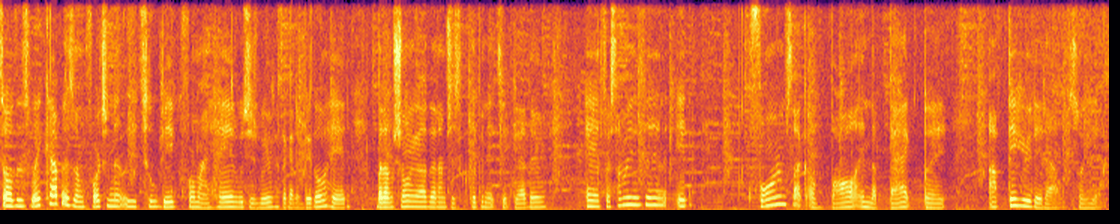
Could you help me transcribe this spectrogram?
So this wig cap is unfortunately too big for my head, which is weird because I got a big old head. But I'm showing y'all that I'm just clipping it together. And for some reason, it forms like a ball in the back, but I figured it out. So yeah.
